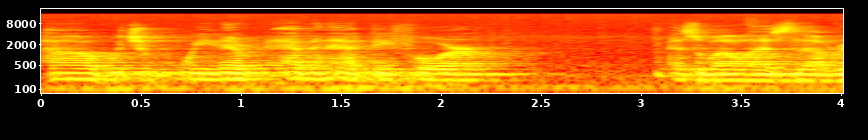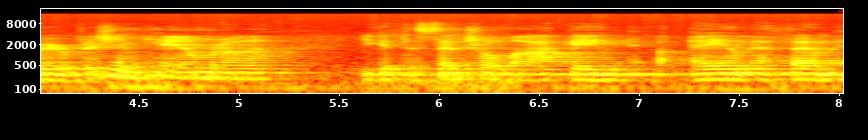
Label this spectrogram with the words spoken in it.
uh, which we never haven't had before, as well as the rear vision camera. You get the central locking, AM, FM,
